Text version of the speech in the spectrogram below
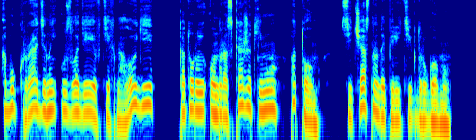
об украденной у злодеев технологии, которую он расскажет ему потом. Сейчас надо перейти к другому.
